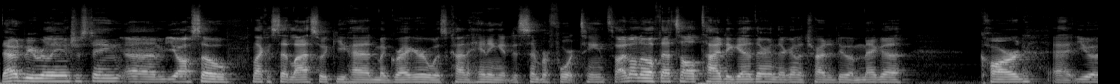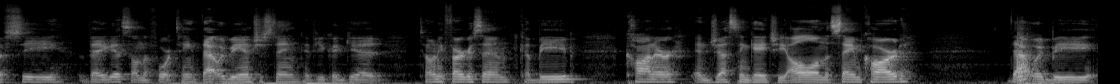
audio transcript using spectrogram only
That would be really interesting. Um, you also, like I said last week, you had McGregor was kind of hinting at December 14th. So I don't know if that's all tied together and they're going to try to do a mega card at UFC Vegas on the 14th. That would be interesting if you could get Tony Ferguson, Khabib, Conor, and Justin Gaethje all on the same card. That would be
